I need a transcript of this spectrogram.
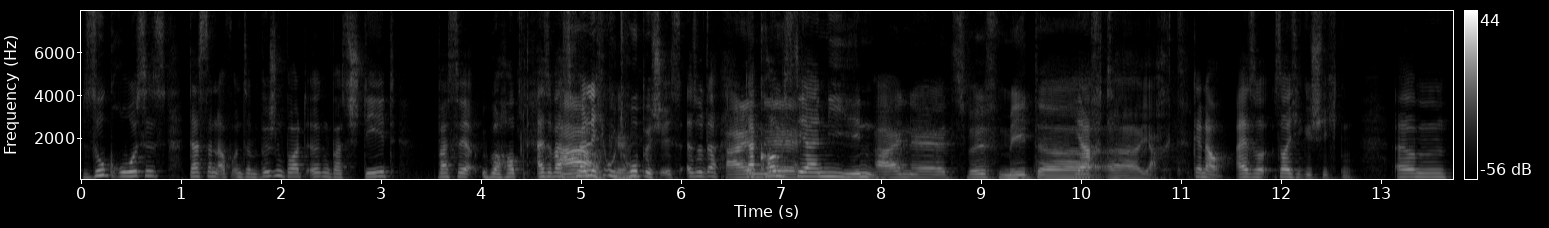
so Großes, dass dann auf unserem Vision Board irgendwas steht, was ja überhaupt, also was Ah, völlig okay. utopisch ist. Also da, da Eine- kommst du ja nie hin. Eine 12 Meter Yacht. Äh, Yacht. Genau, also solche Geschichten. Ähm,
